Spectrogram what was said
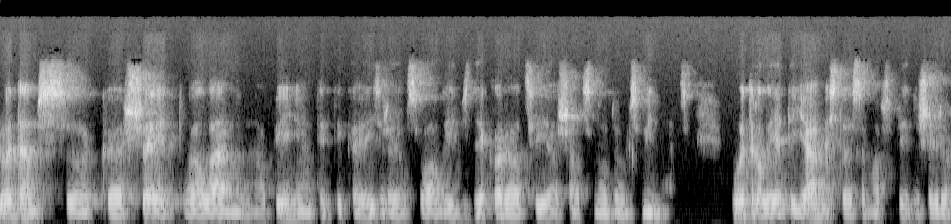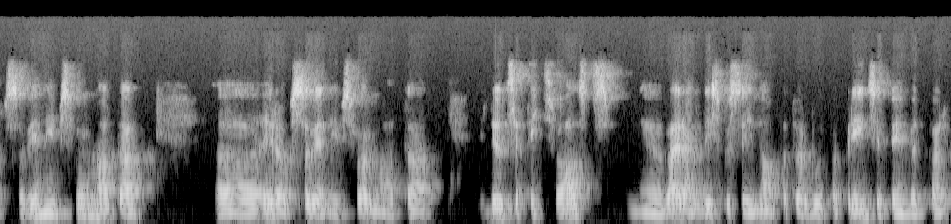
Protams, ka šeit vēl lēmumi nav pieņemti, ir tikai Izraels valdības deklarācijā šāds nodoms minēts. Otra lieta, jā, mēs to esam apsprieduši Eiropas Savienības formātā. Eiropas Savienības formātā ir 27 valsts. Vairāk diskusiju nav pat varbūt par principiem, bet par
